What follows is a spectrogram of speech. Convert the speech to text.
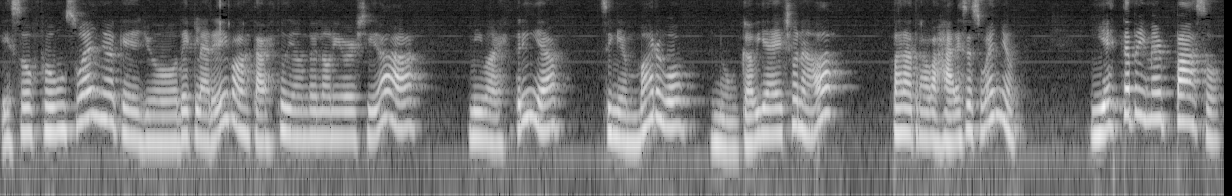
Eso fue un sueño que yo declaré cuando estaba estudiando en la universidad, mi maestría. Sin embargo, nunca había hecho nada para trabajar ese sueño. Y este primer paso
